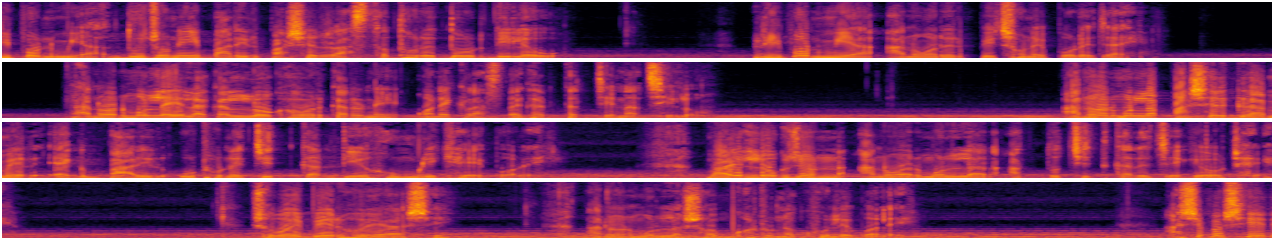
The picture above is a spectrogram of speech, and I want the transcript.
রিপন মিয়া দুজনেই বাড়ির পাশের রাস্তা ধরে দৌড় দিলেও রিপন মিয়া আনোয়ারের পেছনে পড়ে যায়। আনোয়ার মোল্লা এলাকার লোক হওয়ার কারণে অনেক রাস্তাঘাট তার চেনা ছিল। আনোয়ার মোল্লা পাশের গ্রামের এক বাড়ির উঠোনে চিৎকার দিয়ে হুমড়ি খেয়ে পড়ে। বাড়ির লোকজন আনোয়ার মোল্লার আত্মচিৎকারে জেগে ওঠে। সবাই বের হয়ে আসে। আনোয়ার মোল্লা সব ঘটনা খুলে বলে। আশেপাশের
